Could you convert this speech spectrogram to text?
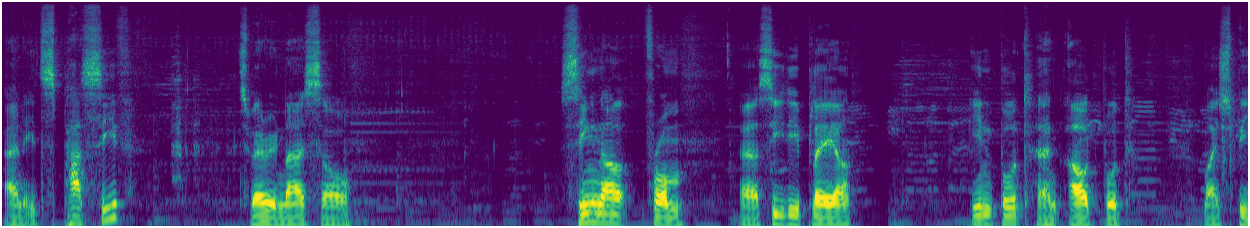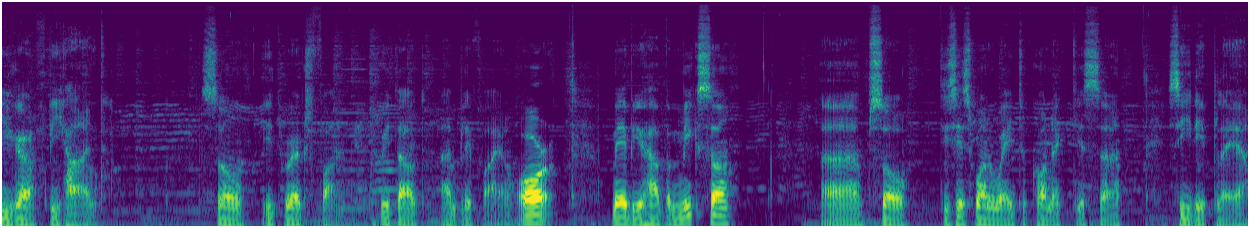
and it's passive. It's very nice. So signal from CD player input and output my speaker behind. So it works fine without amplifier. Or maybe you have a mixer. Uh, so this is one way to connect this uh, CD player.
